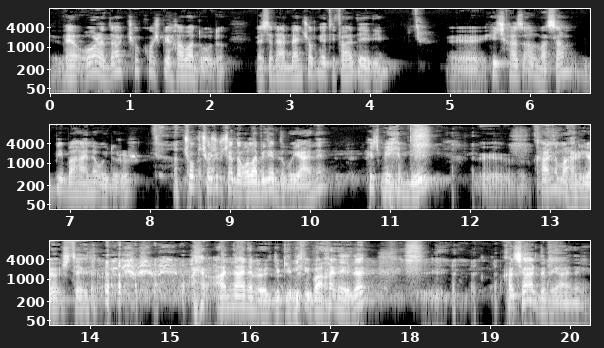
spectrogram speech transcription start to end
Ve orada çok hoş bir hava doğdu. Mesela ben çok net ifade edeyim. Ee, hiç haz almasam bir bahane uydurur. Çok çocukça da olabilirdi bu yani. Hiç mühim değil. Ee, karnım ağrıyor işte anneannem öldü gibi bir bahaneyle e, kaçardım yani.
